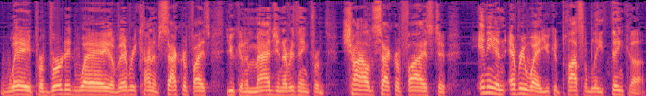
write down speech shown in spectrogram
way, perverted way, of every kind of sacrifice you can imagine, everything from child sacrifice to any and every way you could possibly think of.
